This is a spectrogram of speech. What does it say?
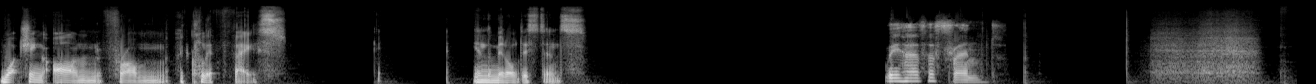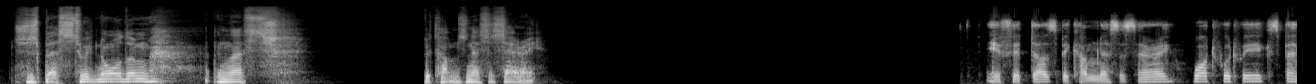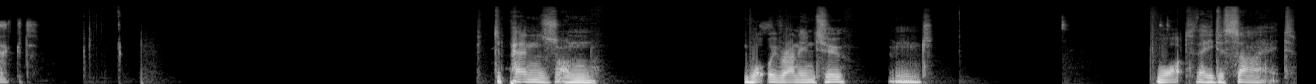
watching on from a cliff face in the middle distance. We have a friend. It's best to ignore them unless becomes necessary. If it does become necessary, what would we expect? It depends on what we run into and what they decide.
